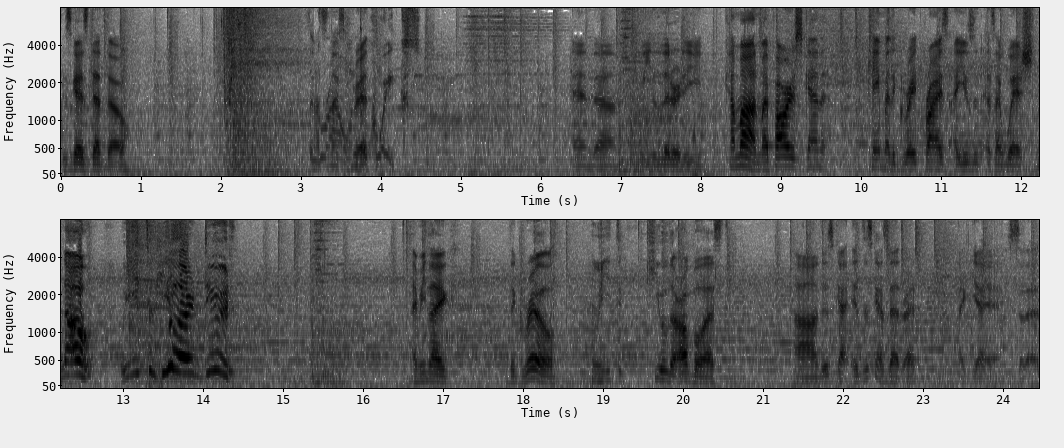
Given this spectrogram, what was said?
This guy's dead though. The That's a nice crit. quakes. And uh, we literally... Come on, my power scan came at a great price. I use it as I wish. No! We need to heal our dude! I mean, like, the grill. We need to kill the arbalest. Uh, this guy... Is this guy's dead, right? Like, yeah, yeah, he's still dead.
